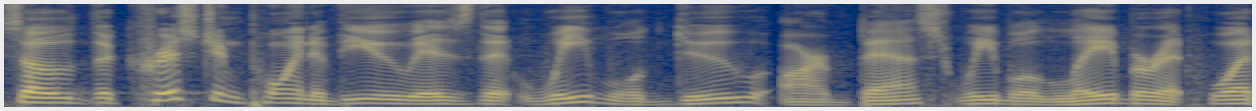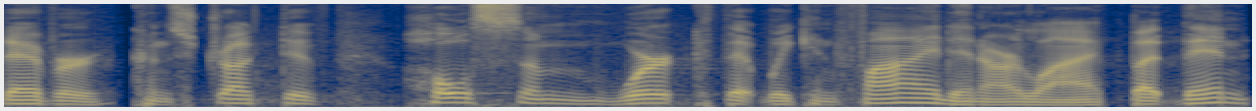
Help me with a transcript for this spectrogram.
So, the Christian point of view is that we will do our best. We will labor at whatever constructive, wholesome work that we can find in our life, but then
